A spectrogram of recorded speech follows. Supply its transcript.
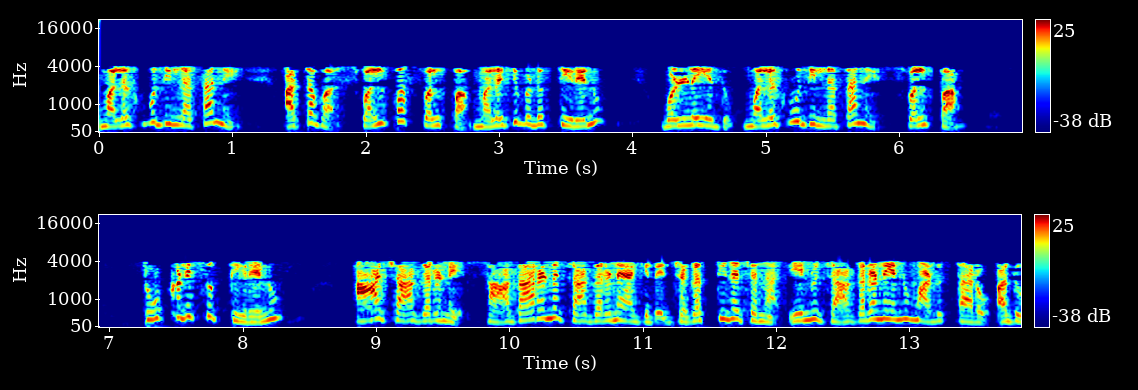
ಮಲಗುವುದಿಲ್ಲ ತಾನೆ? ಅಥವಾ ಸ್ವಲ್ಪ ಸ್ವಲ್ಪ ಮಲಗಿ ಬಿಡುತ್ತೀರೇನು? ಒಳ್ಳೆಯದು ಮಲಗುವುದಿಲ್ಲ ತಾನೆ? ಸ್ವಲ್ಪ ತೂಕಡಿಸುತ್ತೀರೇನು? ಆ ಜಾಗರಣೆ ಸಾಧಾರಣ ಜಾಗರಣೆ ಆಗಿದೆ. ಜಗತ್ತಿನ ಜನ ಏನು ಜಾಗರಣೆಯನ್ನು ಮಾಡುತ್ತಾರೋ ಅದು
